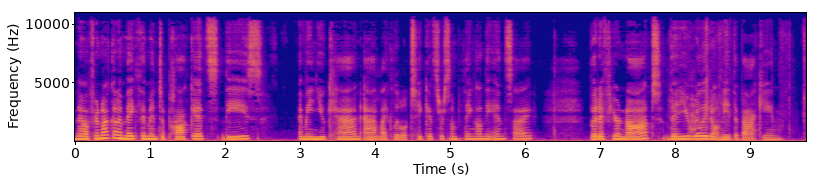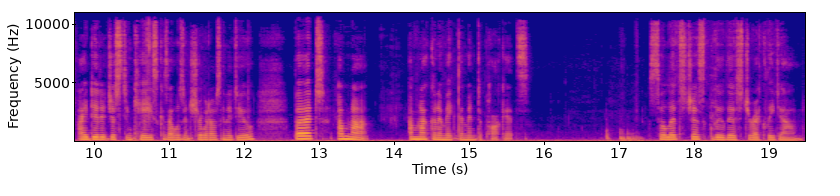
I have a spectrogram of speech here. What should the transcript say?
Now, if you're not going to make them into pockets, these, I mean, you can add like little tickets or something on the inside. But if you're not, then you really don't need the backing. I did it just in case because I wasn't sure what I was going to do. But I'm not I'm not going to make them into pockets. So let's just glue this directly down.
